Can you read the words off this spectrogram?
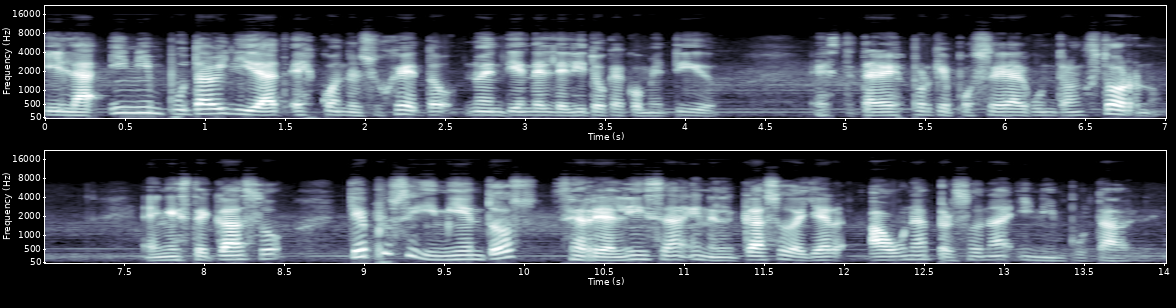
Y la inimputabilidad es cuando el sujeto no entiende el delito que ha cometido, este, tal vez porque posee algún trastorno. En este caso, ¿qué procedimientos se realiza en el caso de hallar a una persona inimputable?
